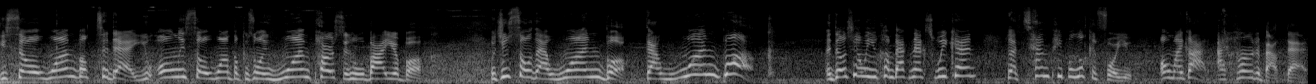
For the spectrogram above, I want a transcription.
you sold one book today. You only sold one book. because only one person who will buy your book. But you sold that one book, that one book. And don't you know when you come back next weekend, you got 10 people looking for you. Oh my God, I heard about that.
